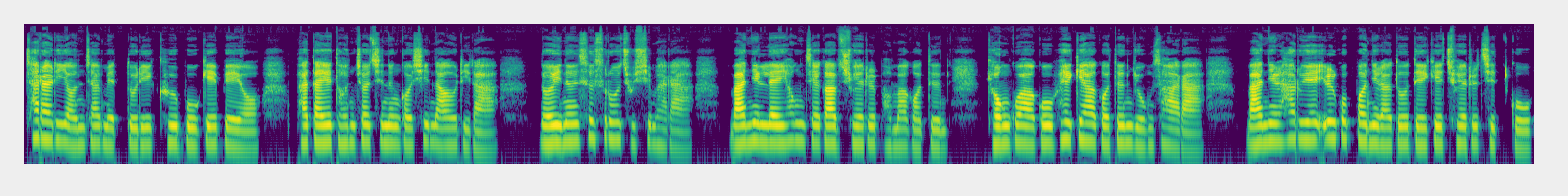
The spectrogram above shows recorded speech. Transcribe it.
차라리 연자 맷돌이 그 목에 베어 바다에 던져지는 것이 나으리라. 너희는 스스로 조심하라. 만일 내 형제가 죄를 범하거든 경고하고 회개하거든 용서하라. 만일 하루에 일곱 번이라도 내게 죄를 짓고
